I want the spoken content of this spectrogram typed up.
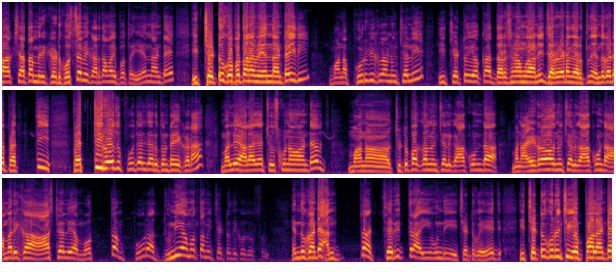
సాక్షాత్ మీరు ఇక్కడికి వస్తే మీకు అర్థమైపోతుంది ఏంటంటే ఈ చెట్టు గొప్పతనం ఏంటంటే ఇది మన పూర్వీకుల నుంచి ఈ చెట్టు యొక్క దర్శనం కానీ జరగడం జరుగుతుంది. ఎందుకంటే ప్రతి ప్రతిరోజు పూజలు జరుగుతుంటాయి ఇక్కడ. మళ్ళీ అలాగే చూసుకున్నామంటే మన చుట్టుపక్కల నుంచి కాకుండా మన హైదరాబాద్ నుంచి కాకుండా అమెరికా ఆస్ట్రేలియా మొత్తం పూరా దునియా మొత్తం ఈ చెట్టు దిక్కు చూస్తుంది. ఎందుకంటే అంత చరిత్ర ఈ ఉంది ఈ చెట్టుకు. ఏ ఈ చెట్టు గురించి చెప్పాలంటే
